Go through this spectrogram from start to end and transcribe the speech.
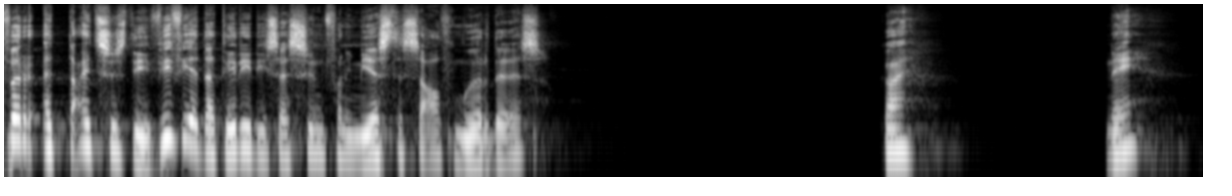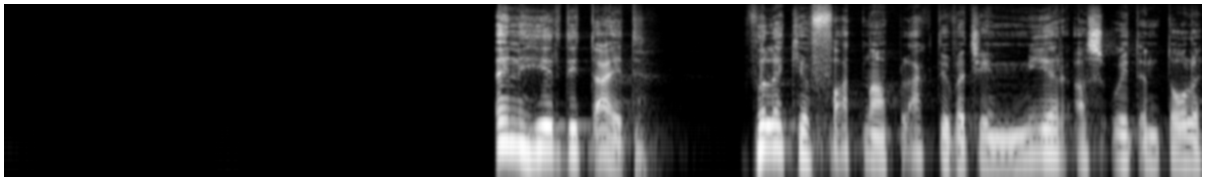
vir 'n tyd soos die. Wie weet dat hierdie die seisoen van die meeste selfmoorde is? OK. Nee. In hierdie tyd wil ek jou vat na 'n plek toe wat jy meer as ooit in tale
